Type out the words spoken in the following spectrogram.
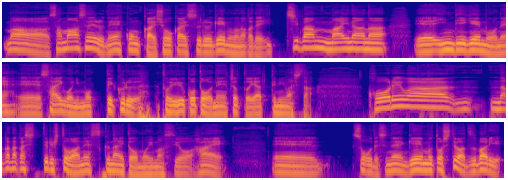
まあ、サマーセールね、今回紹介するゲームの中で一番マイナーな、えー、インディーゲームをね、えー、最後に持ってくる ということをね、ちょっとやってみました。これは、なかなか知ってる人はね、少ないと思いますよ。はい。えー、そうですね、ゲームとしてはズバリ、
